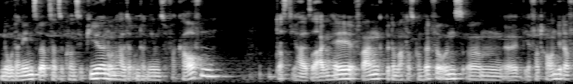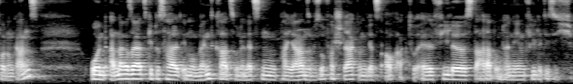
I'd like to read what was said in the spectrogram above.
eine Unternehmenswebsite zu konzipieren und halt ein Unternehmen zu verkaufen. Dass die halt sagen, hey Frank, bitte mach das komplett für uns, ähm, äh, wir vertrauen dir da voll und ganz. Und andererseits gibt es halt im Moment gerade so in den letzten paar Jahren sowieso verstärkt und jetzt auch aktuell viele Startup-Unternehmen, viele, die sich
